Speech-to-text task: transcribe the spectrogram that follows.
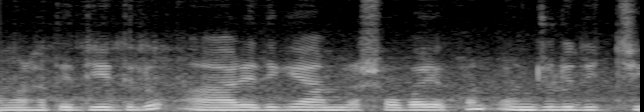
আমার হাতে দিয়ে দিল। আর এদিকে আমরা সবাই এখন অঞ্জলি দিচ্ছি।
